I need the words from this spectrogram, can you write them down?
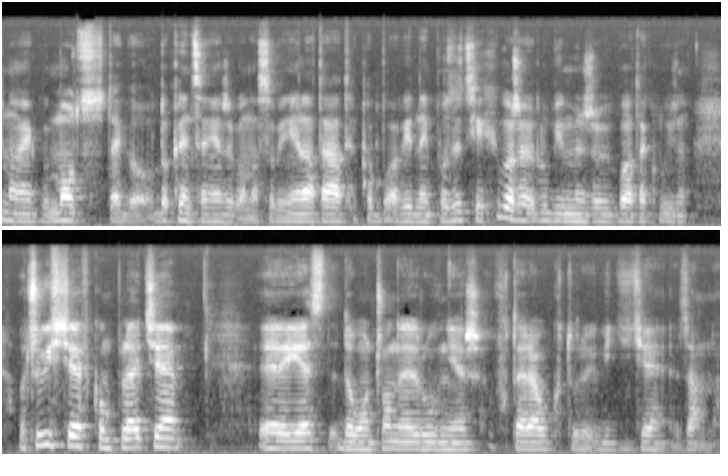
no jakby moc tego dokręcenia, żeby ona sobie nie latała, tylko była w jednej pozycji, chyba że lubimy, żeby była tak luźna. Oczywiście w komplecie y, jest dołączony również futerał, który widzicie za mną.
